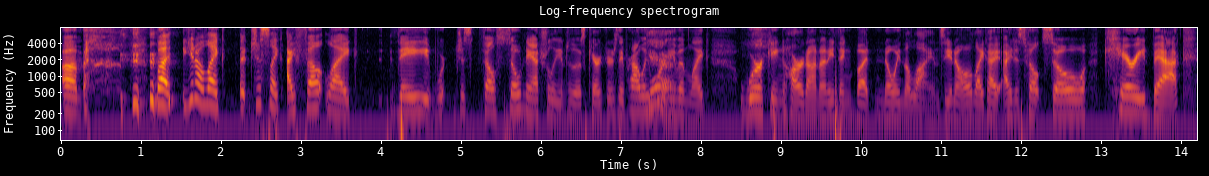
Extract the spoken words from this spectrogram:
Um, but you know, like just like I felt like they were just fell so naturally into those characters. They probably yeah. weren't even like working hard on anything but knowing the lines, you know? Like I, I just felt so carried back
